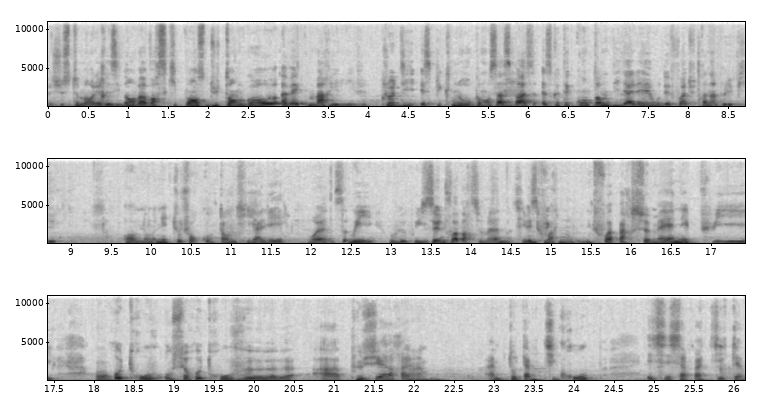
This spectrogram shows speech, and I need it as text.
Mais Justement, les résidents, on va voir ce qu'ils pensent du tango avec Marie-Liv. Claudie, explique-nous comment ça se passe. Est-ce que tu es contente d'y aller ou des fois tu traînes un peu les pieds? Oh non, on est toujours content d'y aller. Ouais, ça- Oui, oui, oui. c'est une fois par semaine. C'est une fois, une fois par semaine et puis on, retrouve, on se retrouve euh, à plusieurs, hein, un, tout un petit groupe et c'est sympathique. hein.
